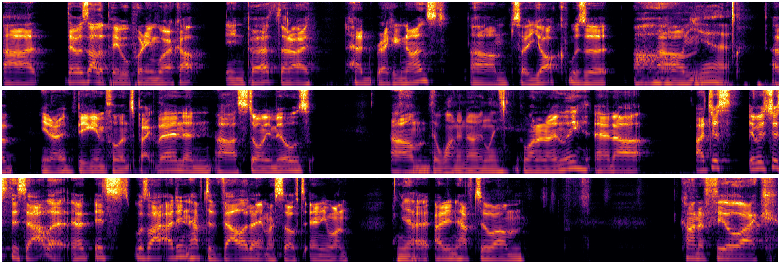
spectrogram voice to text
uh, there was other people putting work up in Perth that I had recognised. Um, so Yok was a Oh, Um, yeah. a you know big influence back then, and uh, Stormie Mills, um, The one and only. the one and only. And uh, I just it was just this outlet. It it's, was like I didn't have to validate myself to anyone. Yeah. I, I didn't have to um kind of feel like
